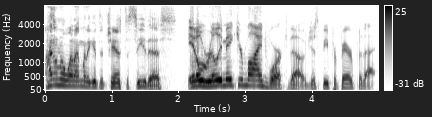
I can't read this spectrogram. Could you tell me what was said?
I don't know when I'm going to get the chance to see this. It'll really make your mind work, though. Just be prepared for that.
